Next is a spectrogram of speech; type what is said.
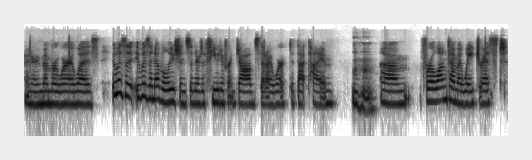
trying to remember where I was. It was a it was an evolution. So there's a few different jobs that I worked at that time. Mm-hmm. Um, for a long time, I waitressed,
